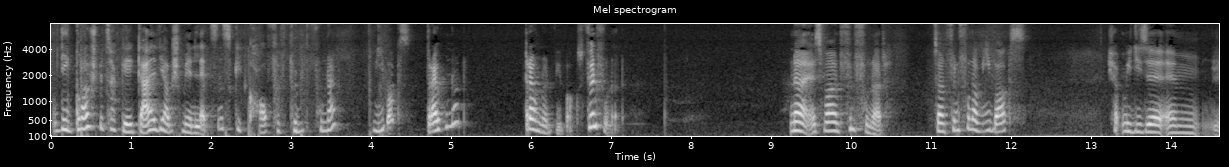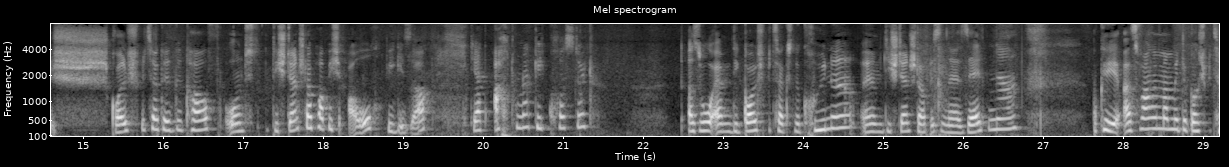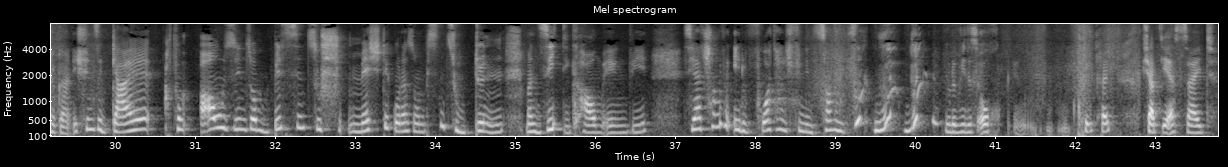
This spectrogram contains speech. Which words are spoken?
die Golfspitzhacke geil. Die habe ich mir letztens gekauft für 500 V-Bucks. 300? 300 V-Bucks. 500. Nein, es waren 500. Es waren 500 V-Bucks. Ich habe mir diese ähm, Golfspitzhacke gekauft und die Sternstab habe ich auch, wie gesagt. Die hat 800 gekostet. Also ähm, die Golfspitzhacke ist eine grüne, ähm, die Sternstab ist eine seltene. Okay, also fangen wir mal mit der Goldspitzhacke an. Ich finde sie geil. Ach, vom Aussehen so ein bisschen zu schmächtig oder so ein bisschen zu dünn. Man sieht die kaum irgendwie. Sie hat schon ihre Vorteile. Ich finde den Sound. Oder wie das auch äh, klingt halt. Ich habe die erst seit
